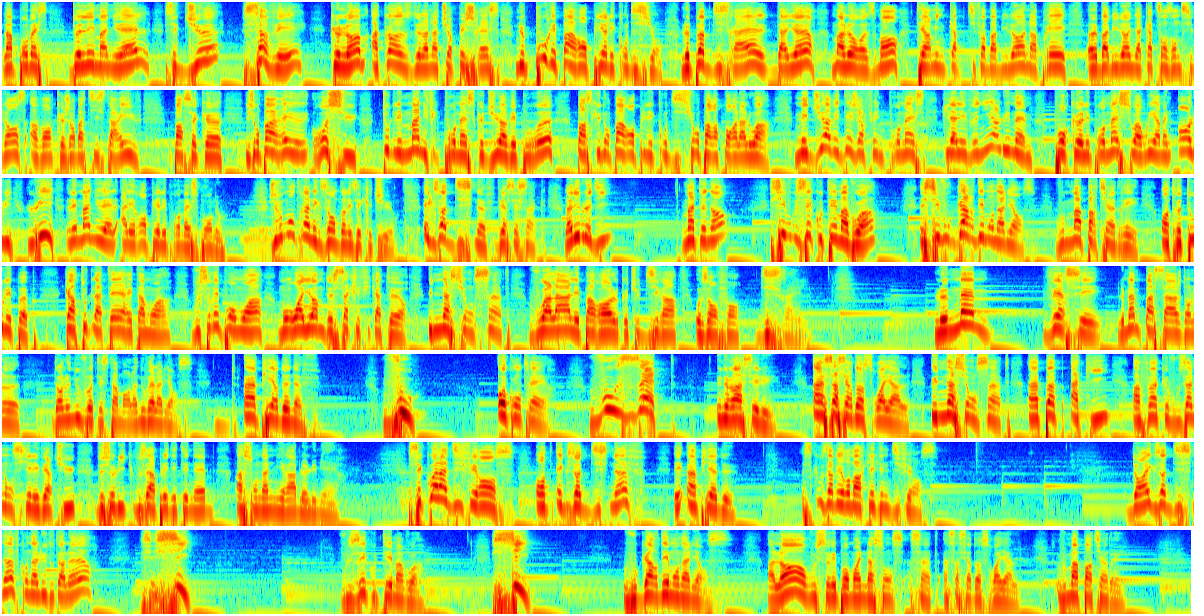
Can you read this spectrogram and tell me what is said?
La promesse de l'Emmanuel, c'est que Dieu savait que l'homme, à cause de la nature pécheresse, ne pourrait pas remplir les conditions. Le peuple d'Israël, d'ailleurs, malheureusement, termine captif à Babylone. Après euh, Babylone, il y a 400 ans de silence avant que Jean-Baptiste arrive, parce qu'ils n'ont pas reçu toutes les magnifiques promesses que Dieu avait pour eux, parce qu'ils n'ont pas rempli les conditions par rapport à la loi. Mais Dieu avait déjà fait une promesse qu'il allait venir lui-même pour que les promesses soient oui, amen, en lui. Lui, l'Emmanuel, allait remplir les promesses pour nous. Je vais vous montrer un exemple dans les Écritures. Exode 19, verset 5. La Bible dit, maintenant, si vous écoutez ma voix et si vous gardez mon alliance, vous m'appartiendrez entre tous les peuples, car toute la terre est à moi. Vous serez pour moi mon royaume de sacrificateurs, une nation sainte. Voilà les paroles que tu diras aux enfants d'Israël. Le même verset, le même passage dans le, dans le Nouveau Testament, la Nouvelle Alliance. 1 Pierre 2, 9. Vous, au contraire, vous êtes une race élue, un sacerdoce royal, une nation sainte, un peuple acquis, afin que vous annonciez les vertus de celui qui vous a appelé des ténèbres à son admirable lumière. C'est quoi la différence entre Exode 19 et 1 Pierre 2 Est-ce que vous avez remarqué qu'il y a une différence? Dans Exode 19 qu'on a lu tout à l'heure, c'est si vous écoutez ma voix. Si vous gardez mon alliance, alors vous serez pour moi une nation sainte, un sacerdoce royal. Vous m'appartiendrez.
